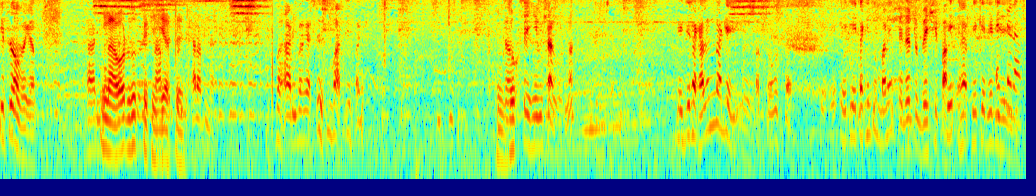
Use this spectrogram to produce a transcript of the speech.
কিছু হবে কেন না ওর যুক্তি ঠিক আছে। খারাপ না। হাড়ি ভাঙা মাটি ভাঙা। এটা হিমসাগর না? এই যেটা খেলেন না আগে সত্য অবস্থায় এটা কিন্তু মানে এটা একটু বেশি পাক। হ্যাঁ পেকে রেডি হয়ে গেছে।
